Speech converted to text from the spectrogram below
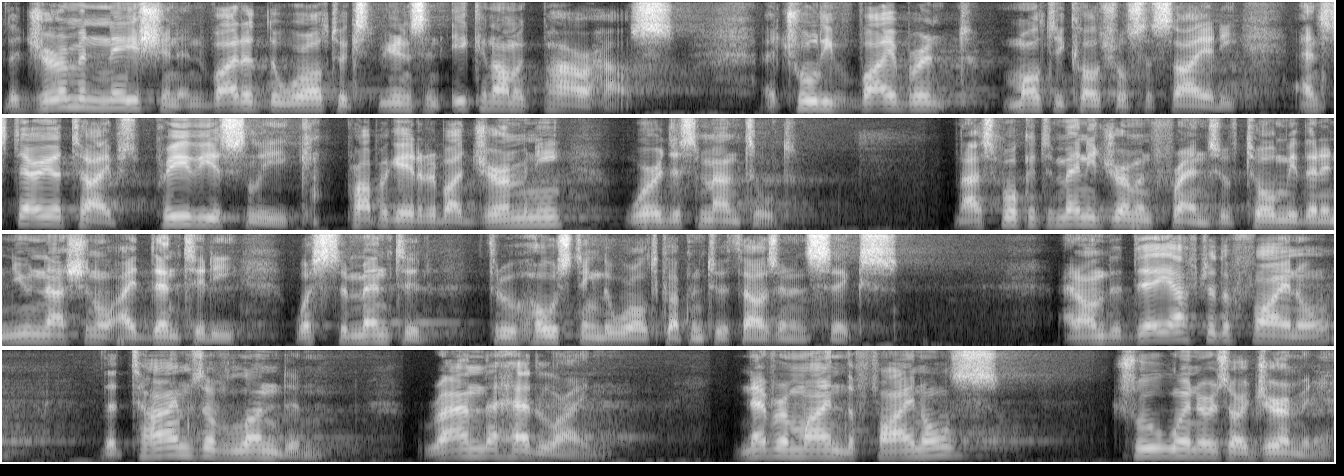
the German nation invited the world to experience an economic powerhouse, a truly vibrant multicultural society, and stereotypes previously propagated about Germany were dismantled. Now, I've spoken to many German friends who've told me that a new national identity was cemented through hosting the World Cup in 2006. And on the day after the final, the Times of London ran the headline Never mind the finals, true winners are Germany.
